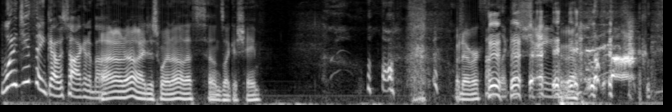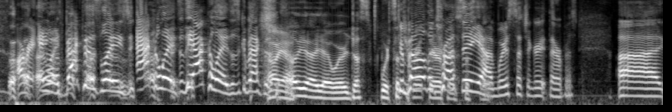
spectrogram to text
What did you think I was talking about? I don't know. I just went, oh, that sounds like a shame. Whatever. Sounds like a shame. All right. Anyways, back to this lady's accolades. The accolades. Let's get back to this. Oh yeah. Oh yeah, yeah. We're just we're such to a great build the therapist, trusting. Yeah, we're such a great therapist. Uh,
